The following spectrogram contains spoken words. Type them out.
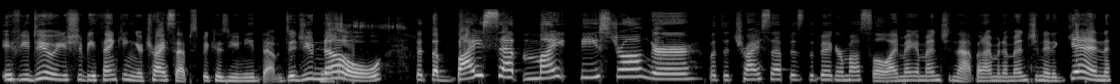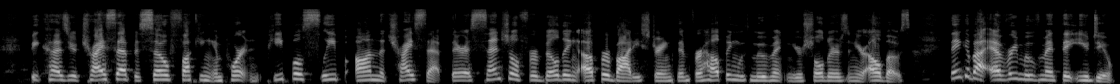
If you do, you should be thanking your triceps because you need them. Did you know that the bicep might be stronger, but the tricep is the bigger muscle? I may have mentioned that, but I'm going to mention it again because your tricep is so fucking important. People sleep on the tricep. They're essential for building upper body strength and for helping with movement in your shoulders and your elbows. Think about every movement that you do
